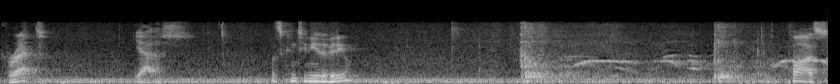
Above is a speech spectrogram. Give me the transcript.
correct? Yes. Let's continue the video. Pause.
